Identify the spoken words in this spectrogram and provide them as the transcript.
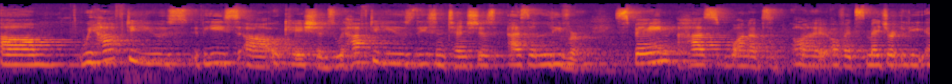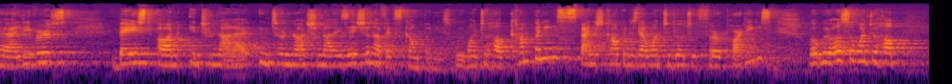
um, we have to use these uh, occasions, we have to use these intentions as a lever. Spain has one of, uh, of its major uh, levers based on internationalization of its companies. We want to help companies, Spanish companies that want to go to third parties, but we also want to help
